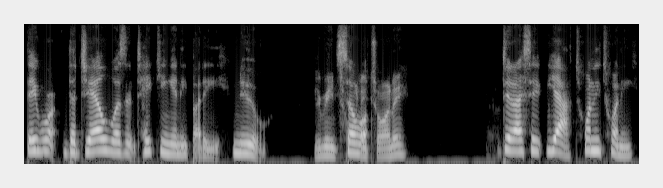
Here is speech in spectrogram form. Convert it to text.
they were the jail wasn't taking anybody new. You mean So- 2020? Did I say yeah? 2020.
